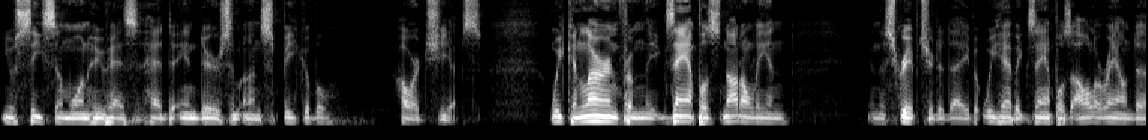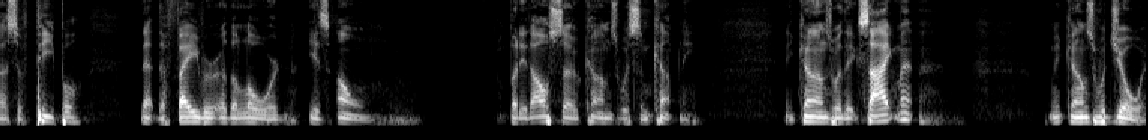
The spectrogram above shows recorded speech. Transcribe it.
you'll see someone who has had to endure some unspeakable hardships we can learn from the examples not only in in the scripture today, but we have examples all around us of people that the favor of the Lord is on. But it also comes with some company. It comes with excitement, it comes with joy,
